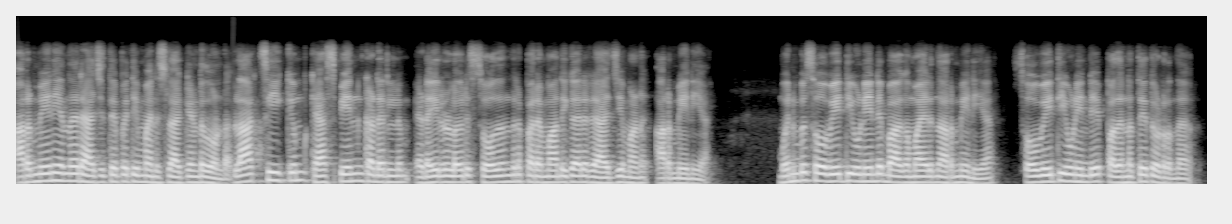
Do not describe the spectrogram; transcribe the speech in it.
അർമേനിയ എന്ന രാജ്യത്തെപ്പറ്റി മനസ്സിലാക്കേണ്ടതുണ്ട്. ബ്ലാക്ക് സീക്കും കാസ്പിയൻ കടലിലും ഇടയിലുള്ള ഒരു സ്വതന്ത്ര പരമാധികാര രാജ്യമാണ് അർമേനിയ. മുൻപ് സോവിയറ്റ് യൂണിയന്റെ ഭാഗമായിരുന്ന അർമേനിയ സോവിയറ്റ് യൂണിയന്റെ പതനത്തെ തുടർന്ന്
